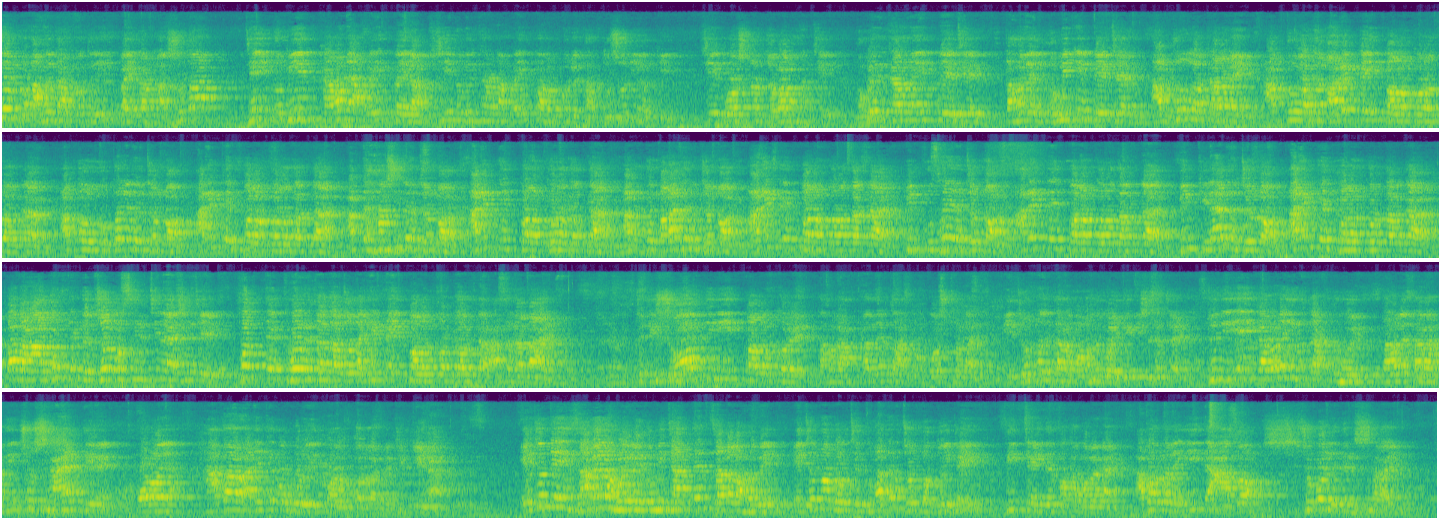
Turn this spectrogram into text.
জন্য না হয়তো আমরা তো ঈদ পাইতাম না, সুতরাং যেই নবীর কারণে আমরা ঈদ পাইলাম, সেই নবীর কারণে আমরা ঈদ পালন করলে তার দূষণীয় কি। সেই প্রশ্নের জবাব হচ্ছে, নবীর কারণে ঈদ পেয়েছেন, তাহলে নবীকে পেয়েছেন? আব্দুল্লাহর কারণে। আব্দুল্লাহর জন্য আরেকটা ঈদ পালন করা দরকার। আব্দুল মুতালিবের জন্য আরেকটা ঈদ পালন করা দরকার। আপনি হাসিদের জন্য জন্যই তারা হয় ওই চায় যদি এই কারণে রাখতে হয় তাহলে তারা তিনশো ষাট দিনে বড় হাজার আনেকের উপরে পালন করা লাগবে, ঠিক কিনা? এজন্য এই জন্য ঝামেলা হইলে, তুমি জানতেন ঝামেলা হবে। এই জন্য বলছে, তোমাদের জন্য দুইটাই, তিনটা ঈদের কথা বলে নাই। আবার বলে, ঈদ আজম, সকল ঈদের সারাই।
